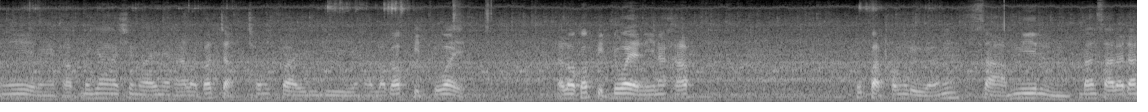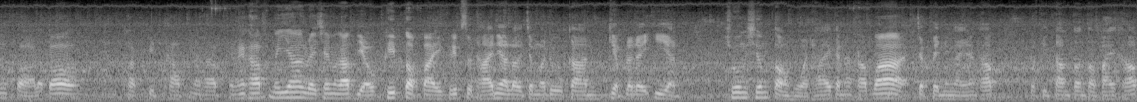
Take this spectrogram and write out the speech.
นี่นไงครับไม่ยากใช่ไหมนะฮะเราก็จับช่องไฟดีๆนะครับแล้วก็ปิดด้วย แล้วเราก็ปิดด้วยอันนี้นะครับลูกปัดทองเหลือง 3 มิล ด้านซ้ายและด้านขวาแล้วก็ ผักปิดครับนะครับเห็นไหมครับไม่ยากเลยใช่ไหมครับเดี๋ยวคลิปต่อไปคลิปสุดท้ายเนี่ยเราจะมาดูการเก็บรายละเอียดช่วงเชื่อมต่อหัวท้ายกันนะครับ ว่าจะเป็นยังไงนะครับกดติดตามตอนต่อไปครับ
